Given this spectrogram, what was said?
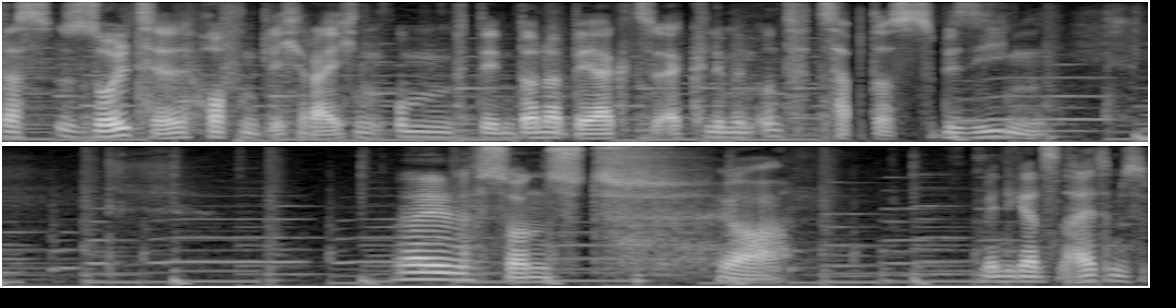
Das sollte hoffentlich reichen, um den Donnerberg zu erklimmen und Zapdos zu besiegen. Weil sonst, ja, wenn die ganzen Items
